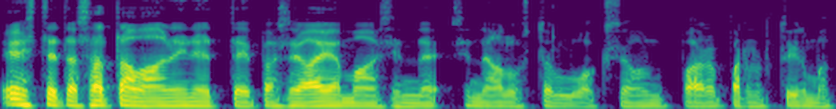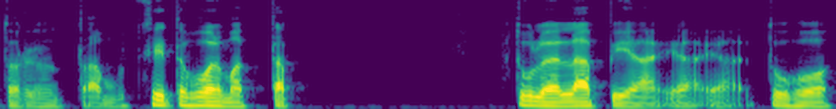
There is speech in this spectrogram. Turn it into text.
esteitä satamaan niin, ettei pääse ajamaan sinne, sinne alusten luokse. On parannettu ilmatorjuntaa, mutta siitä huolimatta tulee läpi ja, ja, ja tuho.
